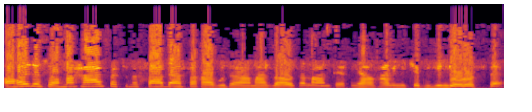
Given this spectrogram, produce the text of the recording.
آقای دکتر من حرفتون صد درصد قبول دارم از لحاظ منطقی هم همینی که میگین درسته.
